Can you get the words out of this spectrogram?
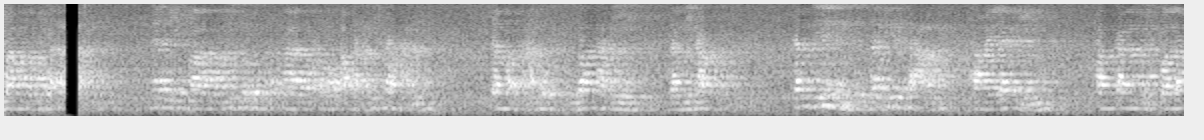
ความผูกพันและมีความนิยมศรัทธาต่อกองทัพที่ทหารจังหวัดฐานบกสุราษฎร์ธานีดังนี้ครับชั้นที่หนึ่งถึงชั้นที่สามชายและหญิงทำการฝึกวันละ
